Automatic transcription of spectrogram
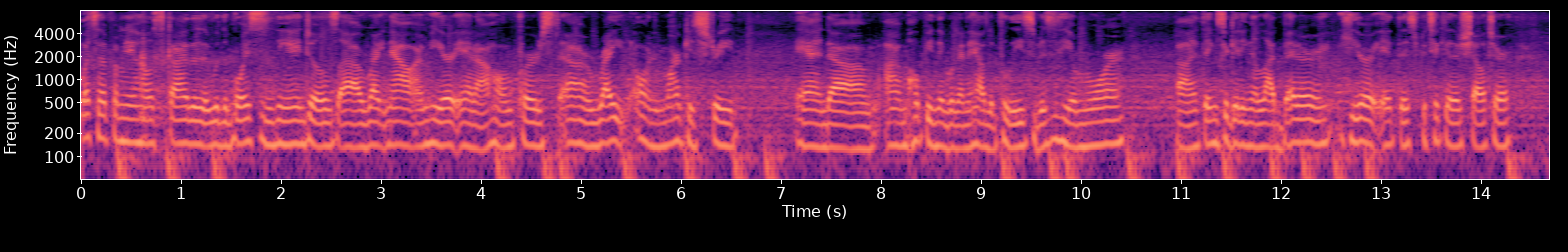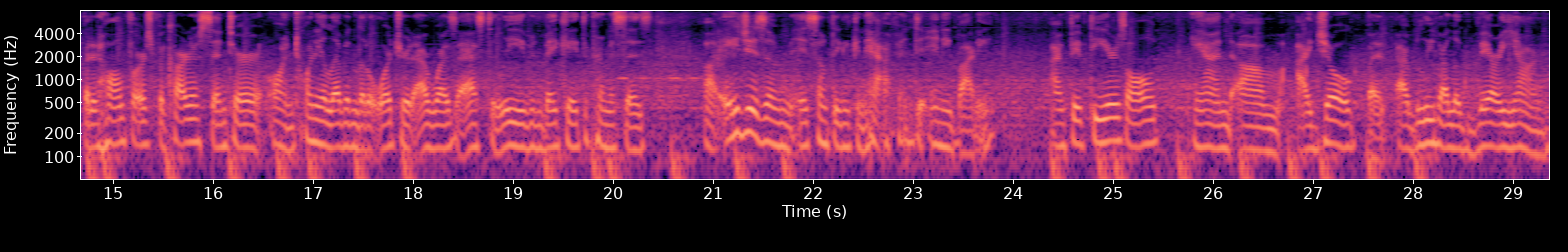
What's up? I'm your host, Sky, with the Voices of the Angels. Uh, right now, I'm here at our home first, uh, right on Market Street, and um, I'm hoping that we're going to have the police visit here more. Uh, things are getting a lot better here at this particular shelter, but at Home First Boccardo Center on 2011 Little Orchard, I was asked to leave and vacate the premises. Uh, ageism is something that can happen to anybody. I'm 50 years old, and um, I joke, but I believe I look very young.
